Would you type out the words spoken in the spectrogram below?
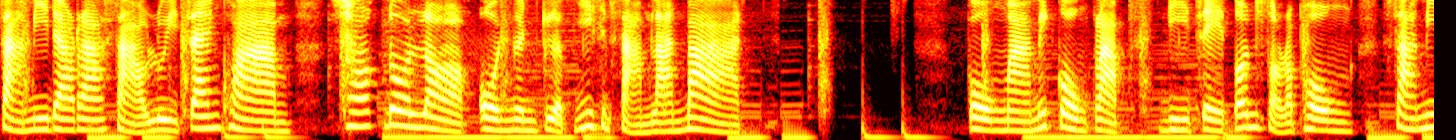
สามีดาราสาวลุยแจ้งความ ช็อกโดนหลอกโอนเงินเกือบ 23 ล้านบาท โกงมาไม่โกงกลับ ดีเจต้นสรพงษ์สามี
